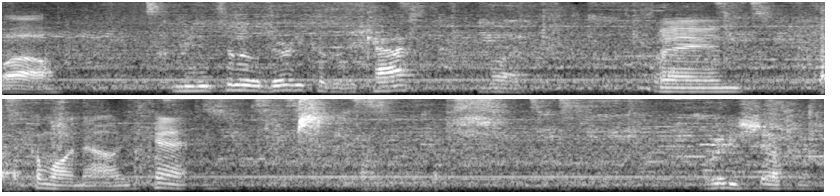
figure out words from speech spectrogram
Wow. I mean, it's a little dirty because of the cast, but and come on now you can't. Really shuffling.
